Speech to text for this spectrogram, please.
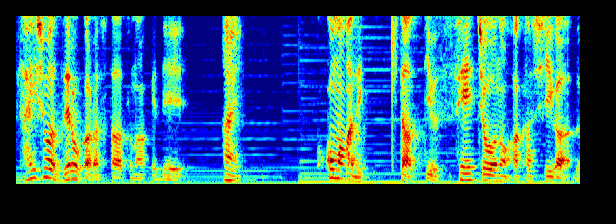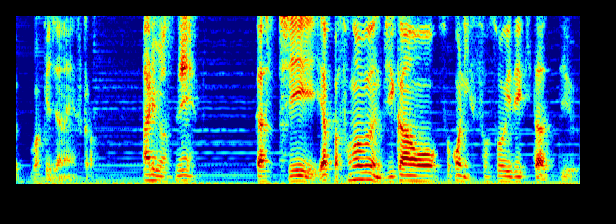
最初はゼロからスタートなわけで、はい。ここまで来たっていう成長の証があるわけじゃないですか。ありますね。だし、やっぱその分時間をそこに注いできたっていううん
